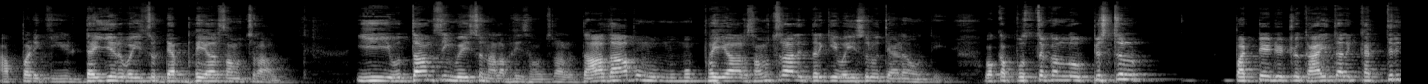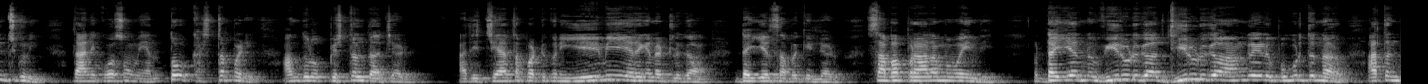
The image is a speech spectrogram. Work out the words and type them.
అప్పటికి డయ్యర్ వయసు డెబ్భై ఆరు సంవత్సరాలు. ఈ ఉద్దామ్ సింగ్ వయసు నలభై సంవత్సరాలు. దాదాపు ము- ముప్పై ఆరు సంవత్సరాలు ఇద్దరికీ వయసులో తేడా ఉంది. ఒక పుస్తకంలో పిస్టల్ పట్టేటట్లు కాగితాలు కత్తిరించుకుని దానికోసం ఎంతో కష్టపడి అందులో పిస్టల్ దాచాడు. అది చేత పట్టుకుని ఏమీ ఎరగనట్లుగా డయ్యర్ సభకి వెళ్ళాడు సభ ప్రారంభమైంది. డయ్యర్ను వీరుడుగా ధీరుడుగా ఆంగ్లేయులు పొగుడుతున్నారు. అతను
